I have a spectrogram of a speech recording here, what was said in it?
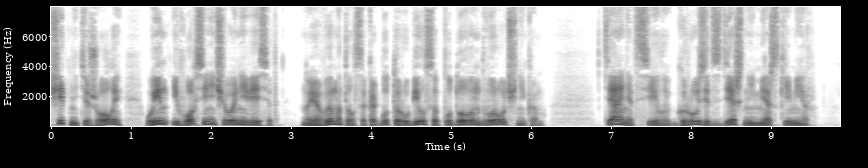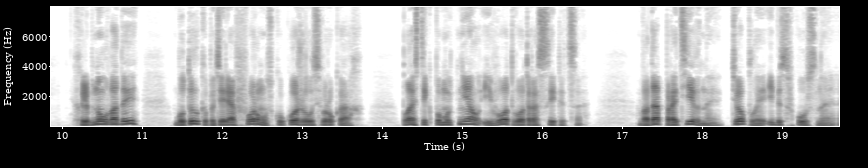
Щит не тяжелый, Уин и вовсе ничего не весит, но я вымотался, как будто рубился пудовым двуручником. Тянет силы, грузит здешний мерзкий мир. Хлебнул воды, бутылка, потеряв форму, скукожилась в руках. Пластик помутнел и вот-вот рассыпется. Вода противная, теплая и безвкусная,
